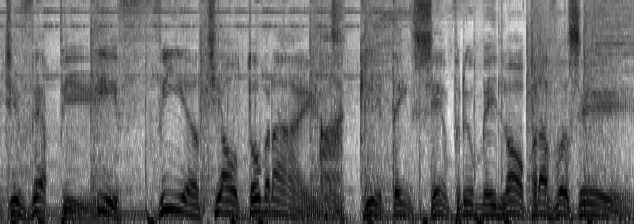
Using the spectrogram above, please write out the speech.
Tivep e Fiat Autobras. Aqui tem sempre o melhor para você.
